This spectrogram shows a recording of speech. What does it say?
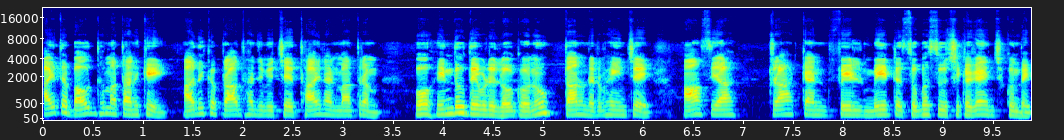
అయితే బౌద్ధ మతానికి అధిక ప్రాధాన్యమిచ్చే థాయిలాండ్ మాత్రం ఓ హిందూ దేవుడి లోగోను తాను నిర్వహించే Asia track and field meet శుభసూచికగా ఎంచుకుంది.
